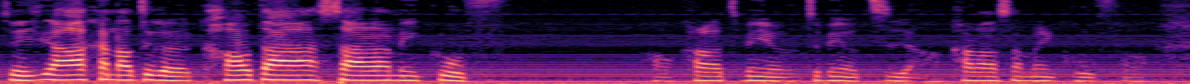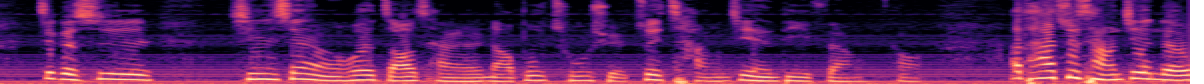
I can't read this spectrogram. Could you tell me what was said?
所以大家看到这个 cauda salami groove，哦，cauda 这边有这边有字啊，cauda salami groove，这个是新生儿或者早产儿脑部出血最常见的地方，哦，啊，它最常见的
